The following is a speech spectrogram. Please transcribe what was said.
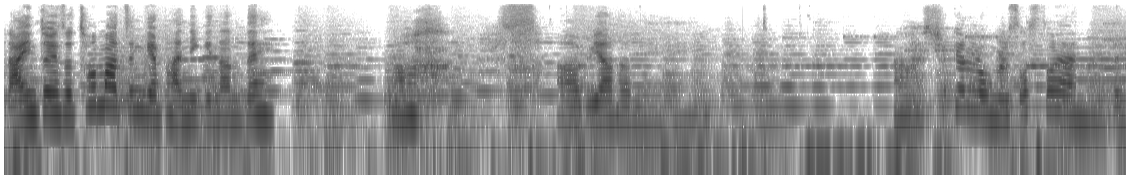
라인전에서 처음 맞은 게 반이긴 한데 아, 아 미안하네. 아 슈겔롬을 썼어야 했는데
